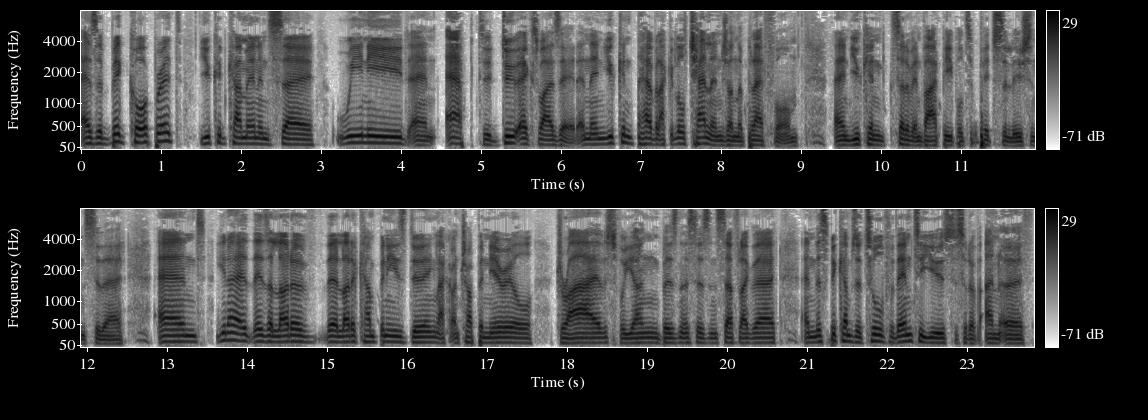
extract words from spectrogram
as a big corporate, you could come in and say, we need an app to do XYZ. And then you can have like a little challenge on the platform and you can sort of invite people to pitch solutions to that. And, you know, there's a lot of, there are a lot of companies doing like entrepreneurial drives for young businesses and stuff like that. And this becomes a tool for them to use to sort of unearth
